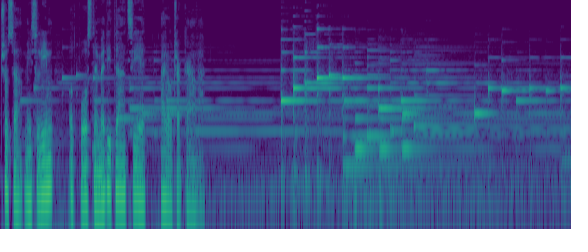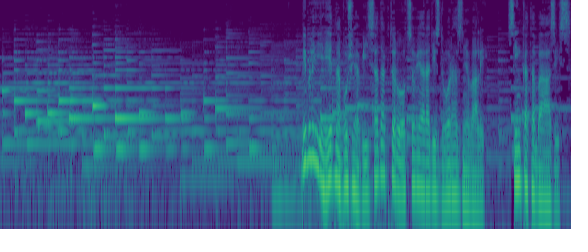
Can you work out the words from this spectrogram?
Čo sa, myslím, od pôstnej meditácie aj očakáva. Biblii je jedna Božia výsada, ktorú otcovia radi zdôrazňovali. Synkata bázis,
